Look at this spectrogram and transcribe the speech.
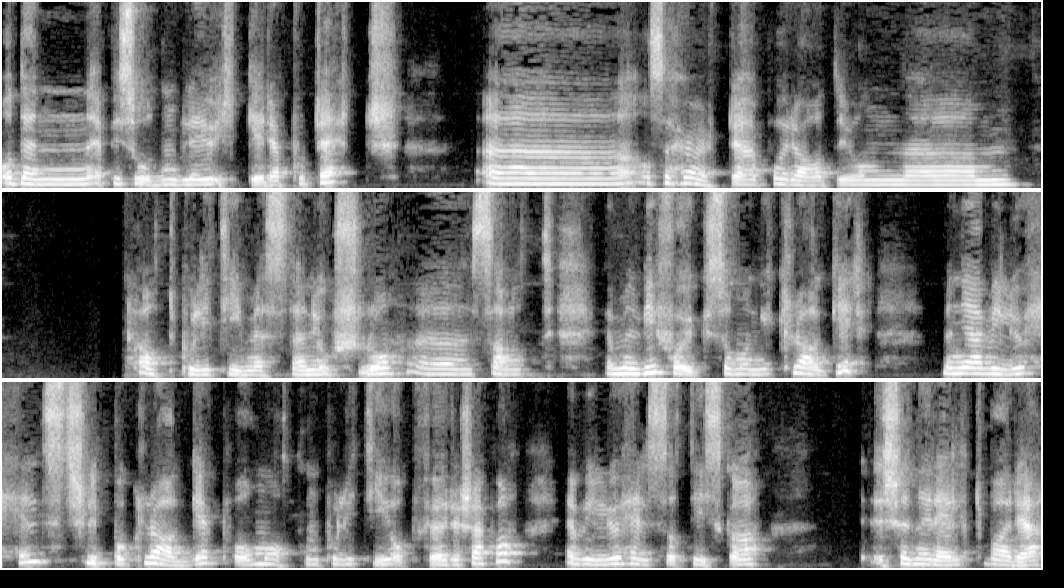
Og den episoden ble jo ikke rapportert. Uh, og så hørte jeg på radioen uh, at politimesteren i Oslo uh, sa at ja, men vi får jo ikke så mange klager. Men jeg vil jo helst slippe å klage på måten politiet oppfører seg på. Jeg vil jo helst at de skal generelt bare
